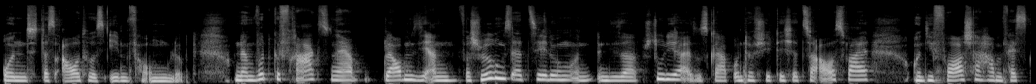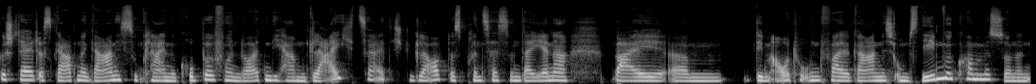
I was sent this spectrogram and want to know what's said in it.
und das Auto ist eben verunglückt. Und dann wurde gefragt, naja, glauben Sie an Verschwörungserzählungen? Und in dieser Studie, also es gab unterschiedliche zur Auswahl und die Forscher haben festgestellt, es gab eine gar nicht so kleine Gruppe von Leuten, die haben gleichzeitig geglaubt, dass Prinzessin Diana bei ähm, dem Autounfall gar nicht ums Leben gekommen ist, sondern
